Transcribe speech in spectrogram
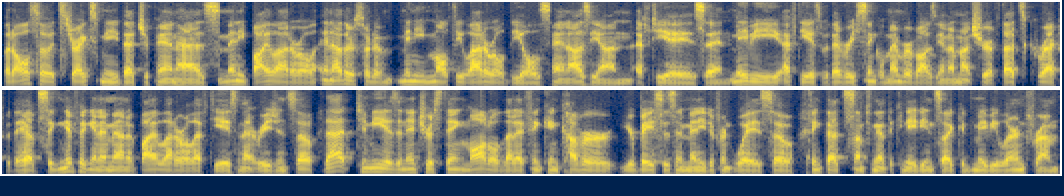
But also, it strikes me that Japan has many bilateral and other sort of mini multilateral deals, pan ASEAN FTAs, and maybe FTAs with every single member of ASEAN. I'm not sure if that's correct, but they have significant amount of bilateral FTAs in that region. So that to me is an interesting model that I think can cover your bases in many different ways. So I think that's something that the Canadian side could maybe learn from.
